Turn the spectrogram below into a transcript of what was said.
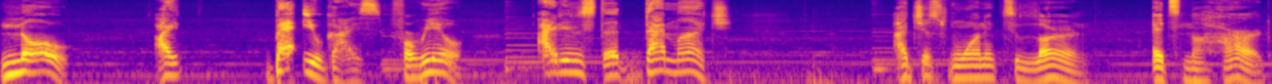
No, I bet you guys, for real, I didn't study that much. I just wanted to learn. It's not hard.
